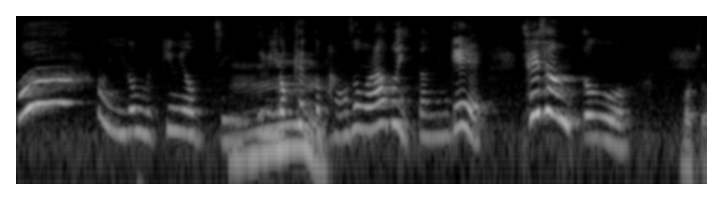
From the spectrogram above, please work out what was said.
와 이런 느낌이었지. 음. 이렇게 또 방송을 하고 있다는 게 새삼 또. 맞아.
